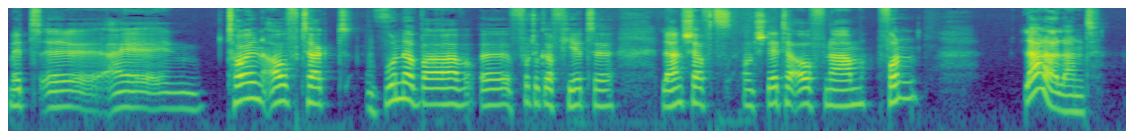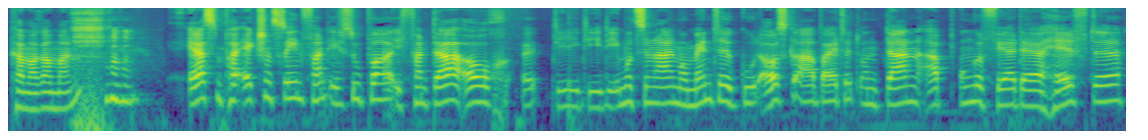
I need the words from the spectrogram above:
mit äh, einem tollen Auftakt, wunderbar äh, fotografierte Landschafts- und Städteaufnahmen von La La Land Kameramann. Erst ein paar Action-Szenen fand ich super. Ich fand da auch äh, die, die, die emotionalen Momente gut ausgearbeitet und dann ab ungefähr der Hälfte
